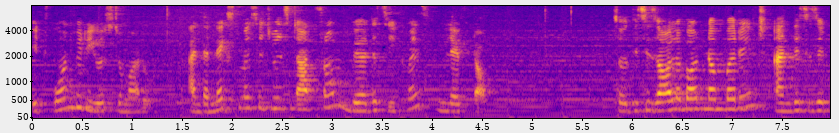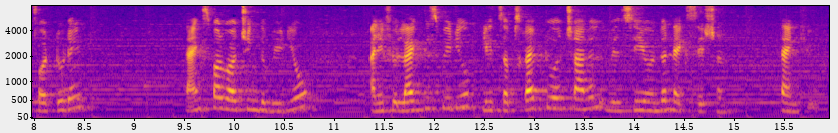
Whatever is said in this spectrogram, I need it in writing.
it won't be reused tomorrow and the next message will start from where the sequence left off. So this is all about number range and this is it for today. Thanks for watching the video and if you like this video, please subscribe to our channel. We'll see you in the next session. Thank you.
